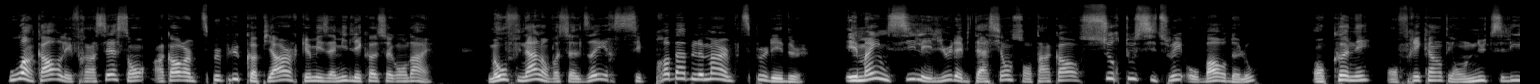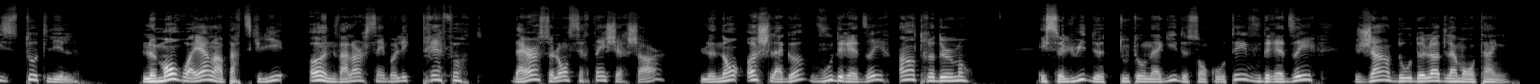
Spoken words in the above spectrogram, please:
ou encore les Français sont encore un petit peu plus copieurs que mes amis de l'école secondaire. Mais au final, on va se le dire, c'est probablement un petit peu des deux. Et même si les lieux d'habitation sont encore surtout situés au bord de l'eau, on connaît, on fréquente et on utilise toute l'île. Le Mont-Royal en particulier a une valeur symbolique très forte. D'ailleurs, selon certains chercheurs, le nom Hochelaga voudrait dire entre deux monts. Et celui de Tutonagi de son côté voudrait dire gens d'au-delà de la montagne.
